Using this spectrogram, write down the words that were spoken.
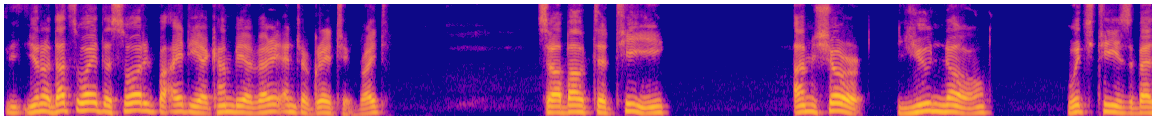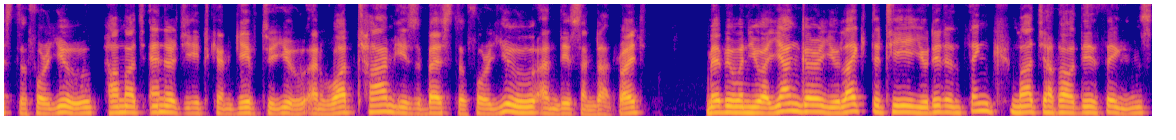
you know, that's why the Sowa Rigpa idea can be a very integrative, right? So about the tea, I'm sure you know which tea is best for you, how much energy it can give to you, and what time is best for you, and this and that, right? Maybe when you are younger, you liked the tea, you didn't think much about these things,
